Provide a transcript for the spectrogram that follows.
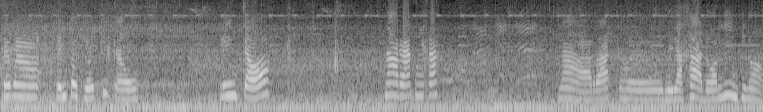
แต่ว่าเป็นตัวเถิกที่เก่า ลิงจ๋อ น่ารักไหมคะ น่ารักจังเลยมีราคาดอนลิงพี่น้อง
